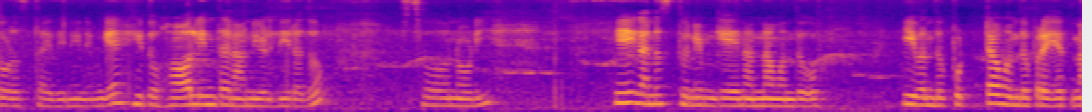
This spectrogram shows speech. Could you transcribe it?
ತೋರಿಸ್ತಾ ಇದ್ದೀನಿ ನಿಮಗೆ. ಇದು ಹಾಲಿಂದ ನಾನು ಹಿಡ್ದಿರೋದು. ಸೊ ನೋಡಿ ಹೇಗೆ ಅನ್ನಿಸ್ತು ನಿಮಗೆ ನನ್ನ ಒಂದು, ಈ ಒಂದು ಪುಟ್ಟ ಒಂದು ಪ್ರಯತ್ನ?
